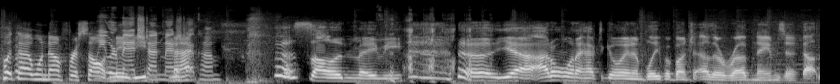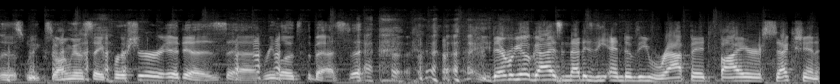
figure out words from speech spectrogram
put that one down for a We solid were maybe. matched on Matt? Match.com. Solid maybe. uh, yeah, I don't want to have to go in and bleep a bunch of other rub names about this week, so I'm going to say for sure it is. Uh, Reload's the best. There we go, guys, and that is the end of the rapid fire section.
